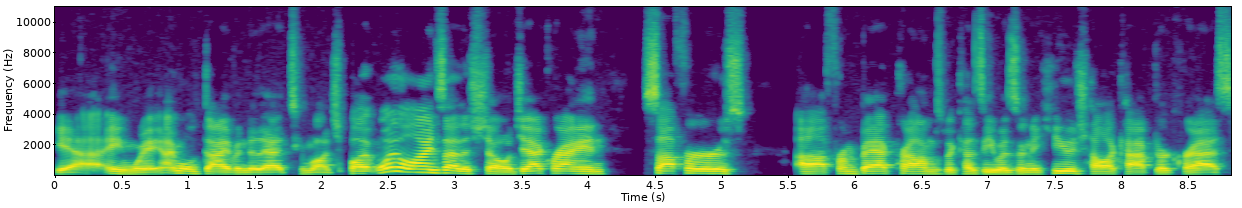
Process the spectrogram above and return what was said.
yeah, anyway, I won't dive into that too much. But one of the lines out of the show, Jack Ryan suffers uh, from back problems because he was in a huge helicopter crash.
